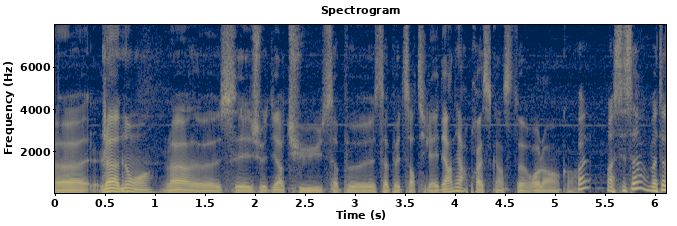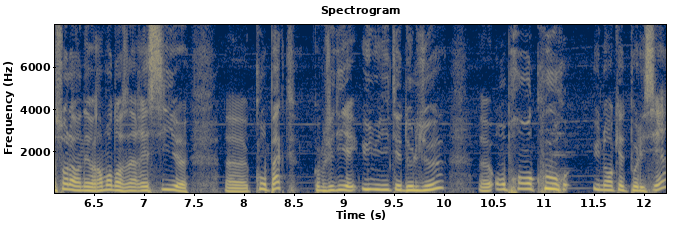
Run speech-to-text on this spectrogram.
Euh, là, non. hein. Là, euh, c'est, je veux dire, tu, ça peut, ça peut être sorti l'année dernière presque, hein, cette œuvre-là encore. Ouais, bah, c'est ça. Bah, De toute façon, là, on est vraiment dans un récit euh, compact. Comme j'ai dit, il y a une unité de lieu. On prend en cours une enquête policière.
